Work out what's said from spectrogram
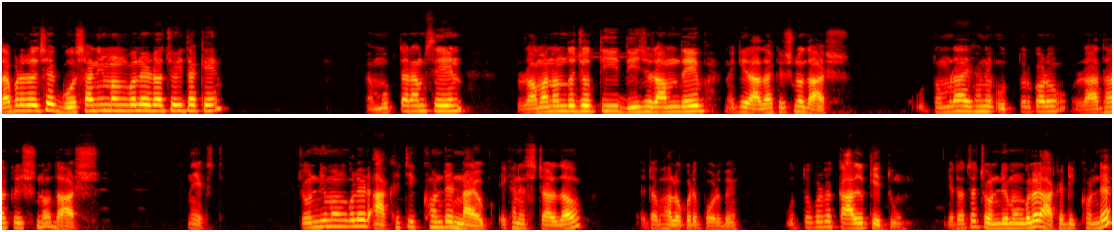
তারপরে রয়েছে গোসানী মঙ্গলের রচয়িতাকে। মুক্তারাম সেন, রমানন্দ জ্যোতি, দ্বিজ রামদেব নাকি রাধাকৃষ্ণ দাস? তোমরা এখানে উত্তর করো, রাধাকৃষ্ণ দাস। নেক্সট চণ্ডীমঙ্গলের আখিটিক খণ্ডের নায়ক, এখানে স্টার দাও, এটা ভালো করে পড়বে। উত্তর করবে কালকেতু, এটা হচ্ছে চণ্ডীমঙ্গলের আখিটিক খণ্ডের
